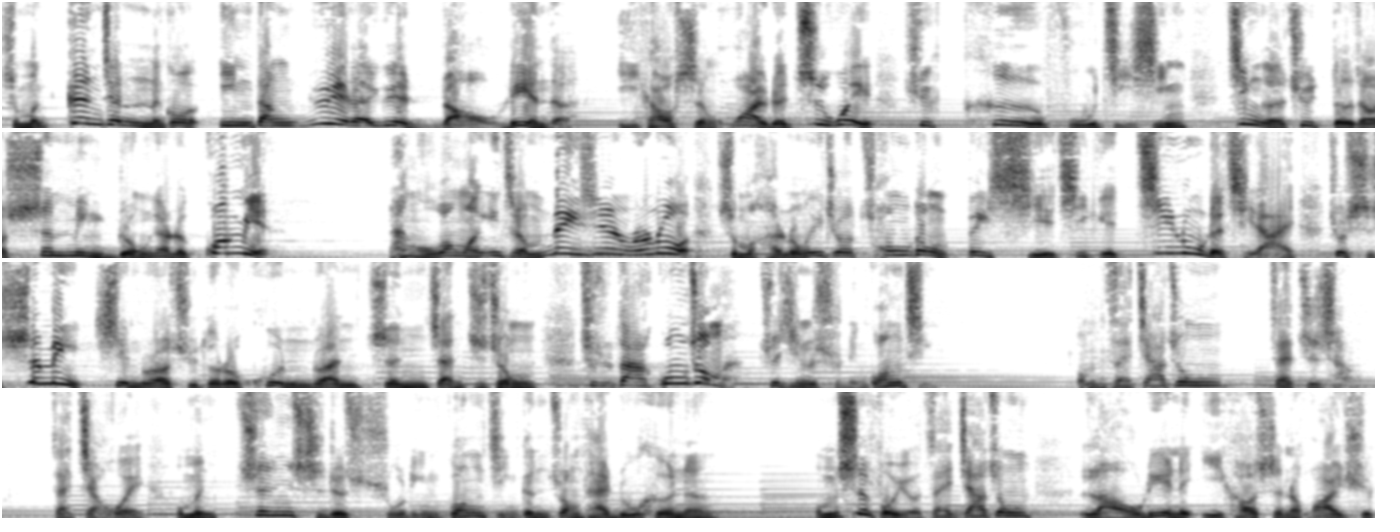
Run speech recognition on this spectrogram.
使我们更加的能够应当越来越老练的依靠神话语的智慧，去克服己心，进而去得着生命荣耀的冠冕。然而，往往因着我们内心的软弱，使我们很容易就冲动被血气给激怒了起来，就使生命陷入了许多的混乱征战之中。就是大家观众们最近的属灵光景，我们在家中、在职场、在教会，我们真实的属灵光景跟状态如何呢？我们是否有在家中老练的倚靠神的话语去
